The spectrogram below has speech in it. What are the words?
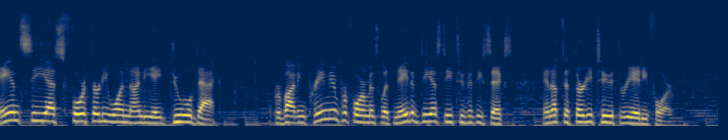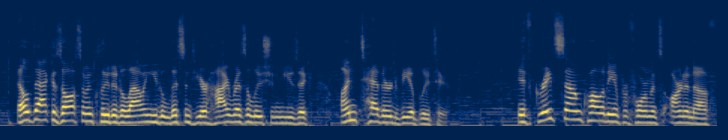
and CS43198 dual DAC, providing premium performance with native DSD256 and up to 32384. LDAC is also included, allowing you to listen to your high resolution music untethered via Bluetooth. If great sound quality and performance aren't enough,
